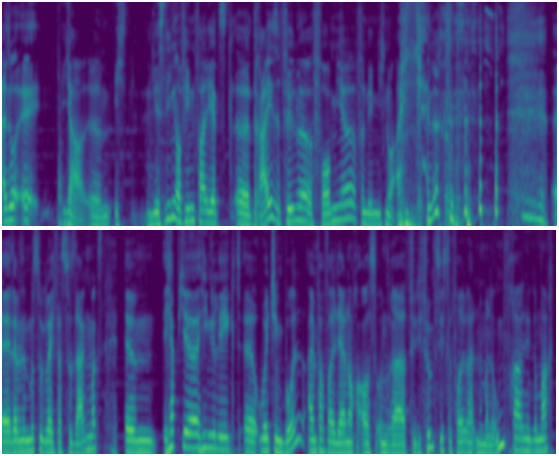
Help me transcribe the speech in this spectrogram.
Also äh, ja, ähm, ich, es liegen auf jeden Fall jetzt drei Filme vor mir, von denen ich nur einen kenne. äh, da musst du gleich was zu sagen, Max. Ähm, ich habe hier hingelegt äh, Waging Bull, einfach weil der noch aus unserer, für die 50. Folge hatten wir mal eine Umfrage gemacht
